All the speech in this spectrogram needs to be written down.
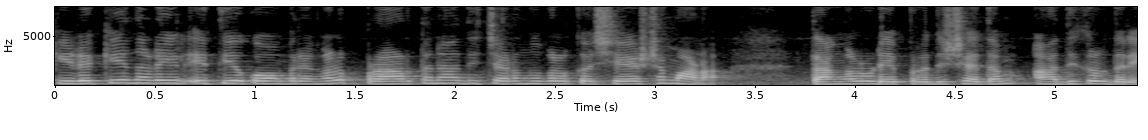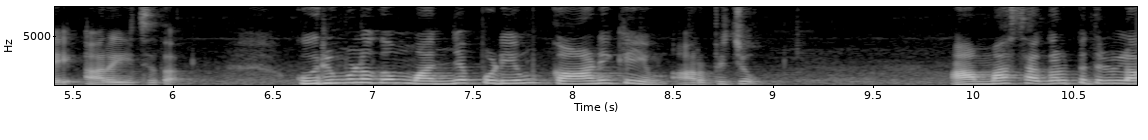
കിഴക്കേ നടയിൽ എത്തിയ കോമരങ്ങൾ പ്രാർത്ഥനാദി ചടങ്ങുകൾക്ക് ശേഷമാണ് തങ്ങളുടെ പ്രതിഷേധം അധികൃതരെ അറിയിച്ചത്. കുരുമുളകും മഞ്ഞപ്പൊടിയും കാണിക്കയും അർപ്പിച്ചു. അമ്മ സങ്കല്പത്തിലുള്ള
